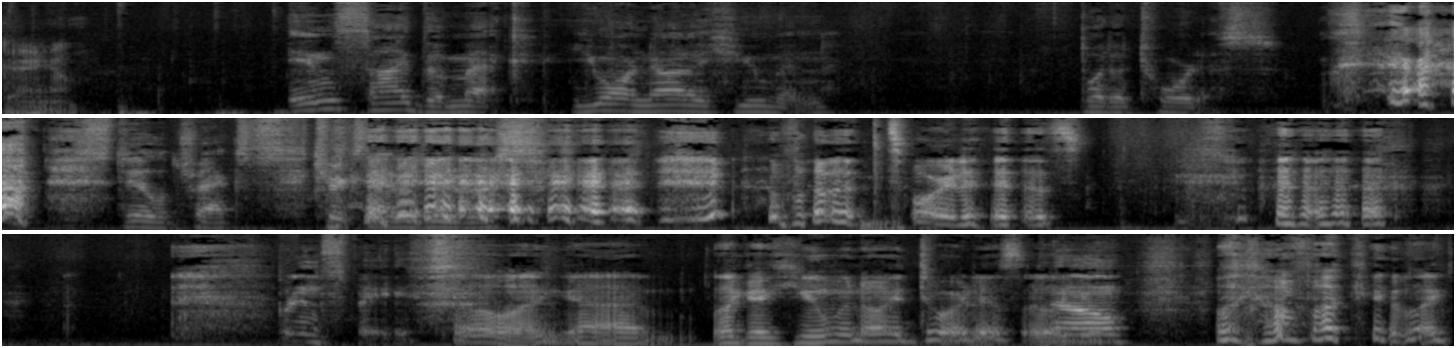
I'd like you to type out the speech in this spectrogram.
Damn. Inside the mech, you are not a human, but a tortoise. Still tracks tricks out Savage Universe. but a tortoise. But in space. Oh my god. Like a humanoid tortoise? Or like No, A, like a fucking like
